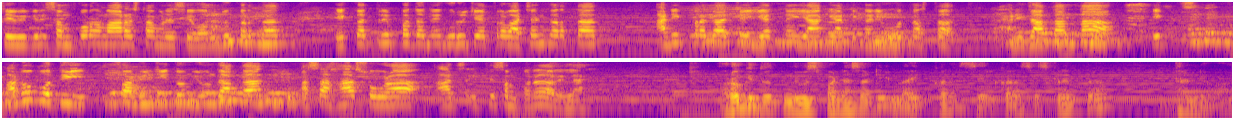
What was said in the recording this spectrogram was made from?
सेवेकरी संपूर्ण महाराष्ट्रामध्ये सेवा रुजू करतात एकत्रित पद्धतीने गुरुचरित्र वाचन करतात अनेक प्रकारचे यज्ञ याग या ठिकाणी होत असतात. आणि जाताना एक अनुभूती स्वामीजी इथून घेऊन जातात असा हा सोहळा आज इथे संपन्न झालेला आहे. आरोग्यदूत न्यूज पाहण्यासाठी लाईक करा शेअर करा सबस्क्राईब करा. धन्यवाद.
